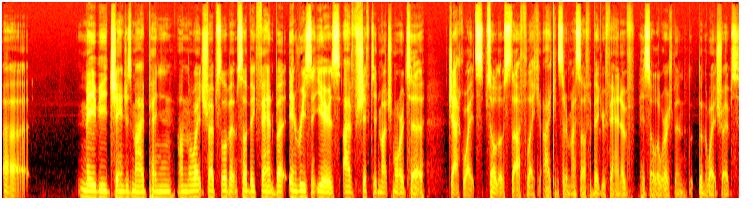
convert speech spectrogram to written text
uh, maybe changes my opinion on the White Stripes a little bit. I'm still a big fan, but in recent years, I've shifted much more to Jack White's solo stuff. Like I consider myself a bigger fan of his solo work than than the White Stripes.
